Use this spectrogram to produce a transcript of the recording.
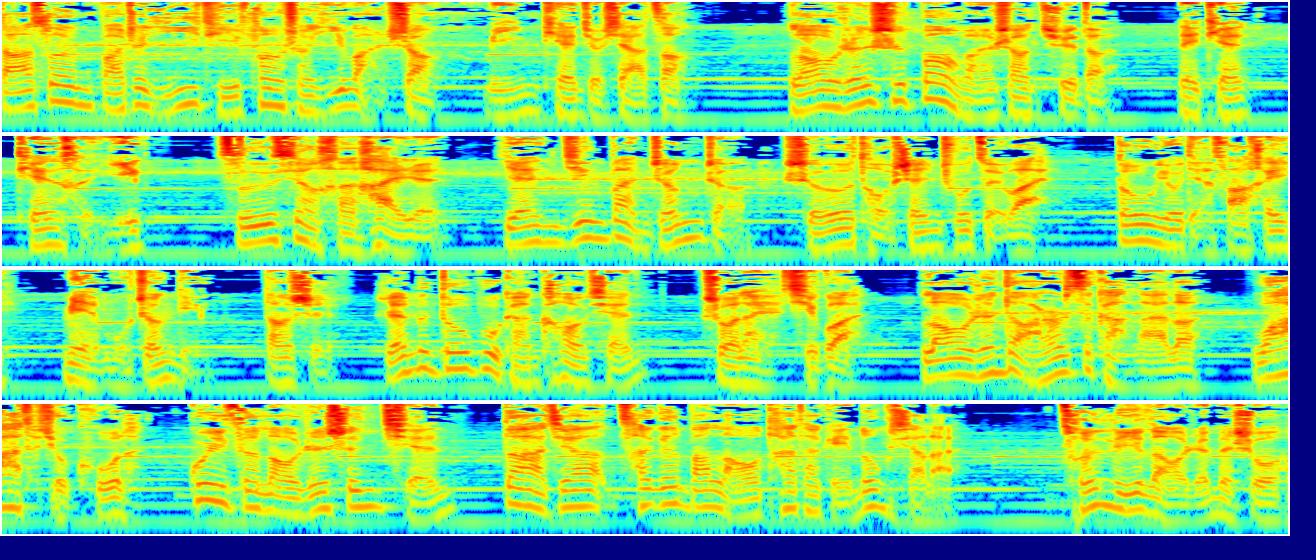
打算把这遗体放上一晚上，明天就下葬。老人是傍晚上去的，那天天很阴，死相很骇人，眼睛半睁着，舌头伸出嘴外，都有点发黑，面目狰狞。当时人们都不敢靠前。说来也奇怪。老人的儿子赶来了，哇的就哭了，跪在老人身前，大家才敢把老太太给弄下来。村里老人们说，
